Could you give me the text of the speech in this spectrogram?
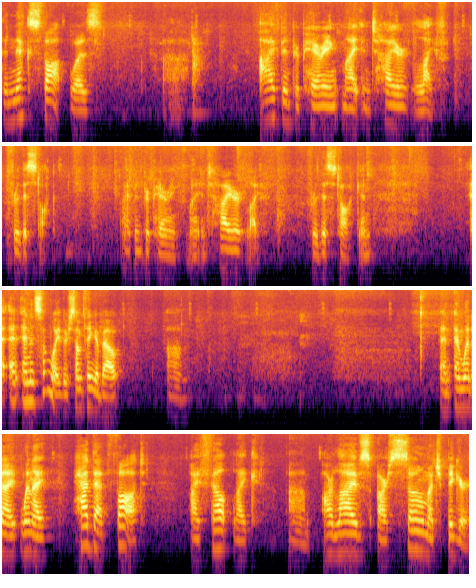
the next thought was, uh, I've been preparing my entire life for this talk. I've been preparing my entire life for this talk. And, and, and in some way, there's something about um, and, and when I when I had that thought, I felt like um, our lives are so much bigger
